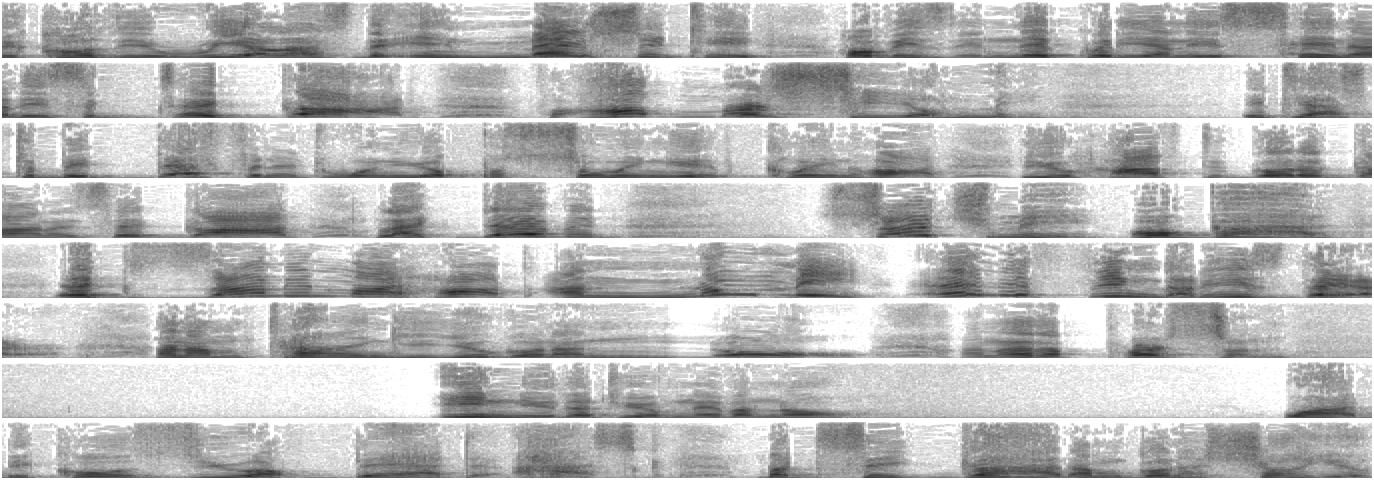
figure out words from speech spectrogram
because he realized the immensity of his iniquity and his sin. And he said, God, have mercy on me. It has to be definite when you're pursuing a clean heart. You have to go to God and say, God, like David, search me, oh God, examine my heart and know me, anything that is there. And I'm telling you, you're going to know another person in you that you have never known. Why? Because you have dared to ask. But see, God, I'm going to show you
